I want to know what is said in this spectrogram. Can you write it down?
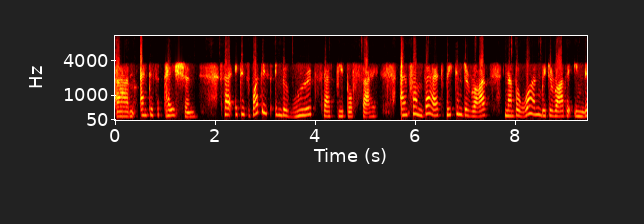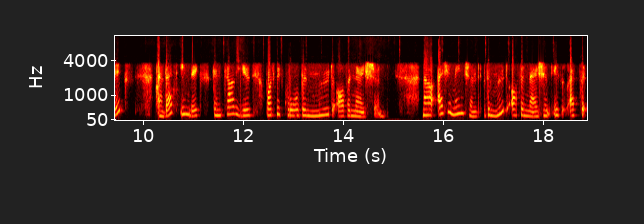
um, anticipation. So it is what is in the words that people say. And from that we can derive, number one, we derive the index. And that index can tell you what we call the mood of a nation. Now, as you mentioned, the mood of a nation is at the,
